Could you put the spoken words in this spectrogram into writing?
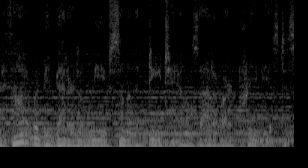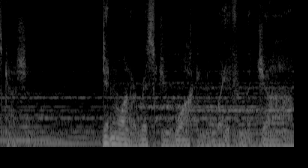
I thought it would be better to leave some of the details out of our previous discussion. Didn't want to risk you walking away from the job.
